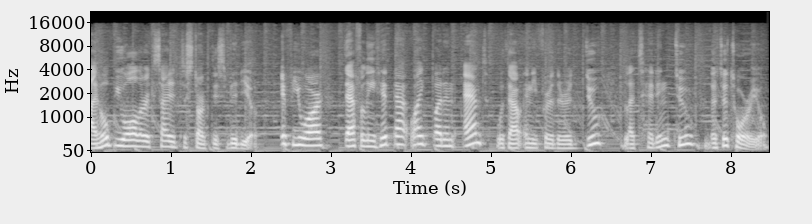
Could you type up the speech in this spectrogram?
I hope you all are excited to start this video. If you are, definitely hit that like button and without any further ado, let's head into the tutorial.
